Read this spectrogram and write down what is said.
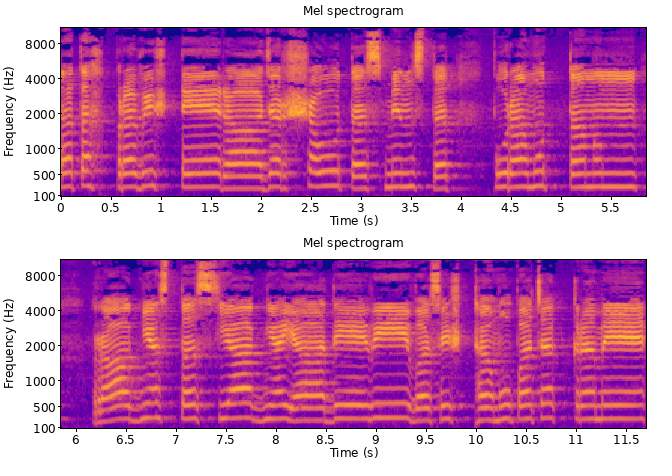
ततः प्रविष्टे राजर्षौ तस्मिंस्तत् पुरमुत्तमम्। राज्ञस्तस्याज्ञया देवी वसिष्ठमुपचक्रमे।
